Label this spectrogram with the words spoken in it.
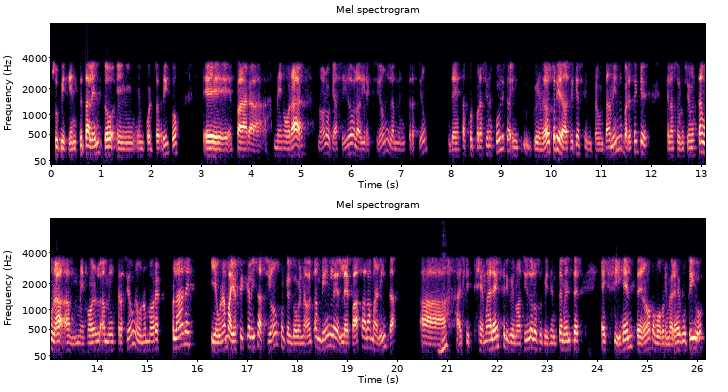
suficiente talento en, Puerto Rico eh, para mejorar ¿no? lo que ha sido la dirección y la administración de estas corporaciones públicas, incluyendo la autoridad. Así que si me preguntan a mí, me parece que, la solución está en una mejor administración, en unos mejores planes y en una mayor fiscalización, porque el gobernador también le, le pasa la manita al sistema eléctrico y no ha sido lo suficientemente exigente, ¿no? Como primer ejecutivo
